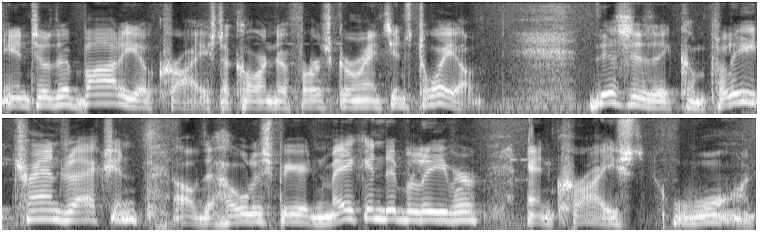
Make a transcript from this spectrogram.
into the body of Christ, according to 1 Corinthians 12. This is a complete transaction of the Holy Spirit making the believer and Christ one.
